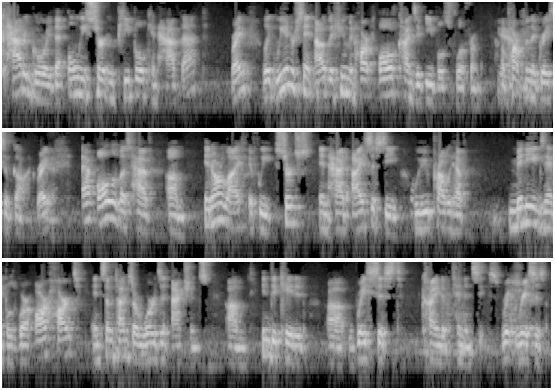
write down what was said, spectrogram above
category that only certain people can have that? Right? Like we understand out of the human heart, all kinds of evils flow from it, Yeah. apart from the grace of God, right? All of us have um, in our life, if we searched and had eyes to see, we would probably have many examples where our hearts and sometimes our words and actions um, indicated uh, racist kind of tendencies, ra- racism.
